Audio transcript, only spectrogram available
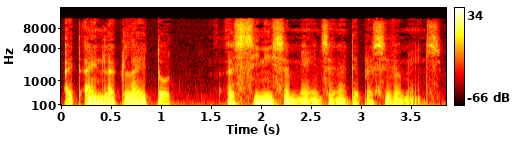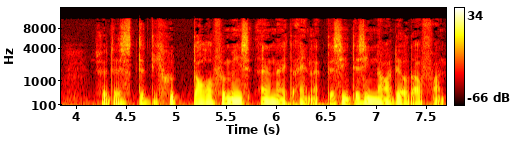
uiteindelik lei tot 'n siniese mens en 'n depressiewe mens. So dis dit die goed daal vir mense in uiteindelik. Dis nie dis die nadeel daarvan.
